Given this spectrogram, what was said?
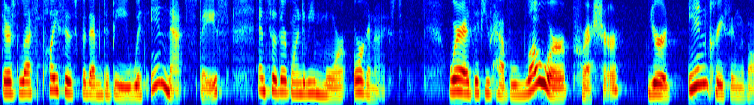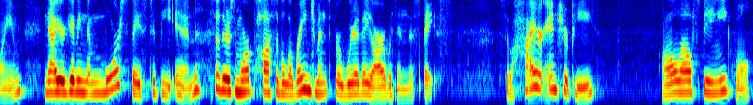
there's less places for them to be within that space, and so they're going to be more organized. Whereas if you have lower pressure, you're increasing the volume. Now you're giving them more space to be in, so there's more possible arrangements for where they are within the space. So higher entropy, all else being equal,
